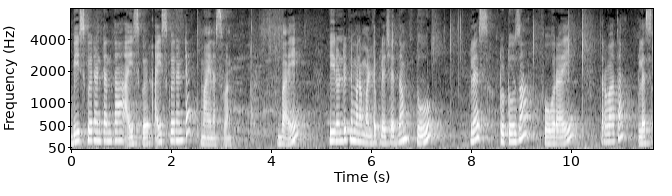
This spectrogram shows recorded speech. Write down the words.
B square అంటే ఎంత? I square. ఐ స్క్వేర్ అంటే మైనస్ వన్. బై. ఈ రెండింటిని మనం మల్టిప్లై చేద్దాం. టూ ప్లస్ టూ టూ జా ఫోర్ ఐ. తర్వాత plus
